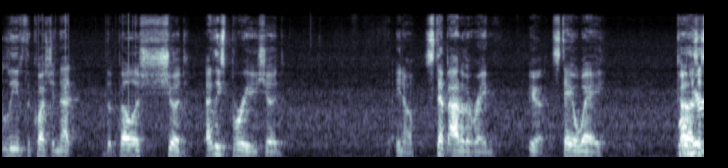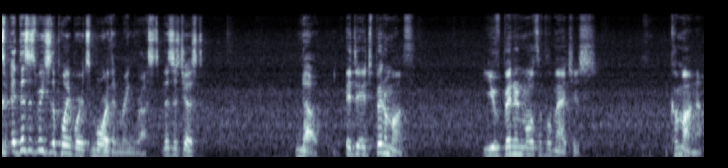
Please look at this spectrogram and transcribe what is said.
leaves the question that the Bella should, at least Brie should, you know, step out of the ring, Yeah. stay away. Well, Because it, this has reached the point where it's more than ring rust. This is just no. It, it's been a month. You've been in multiple matches. Come on now.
